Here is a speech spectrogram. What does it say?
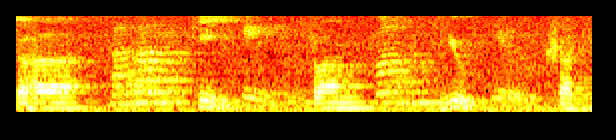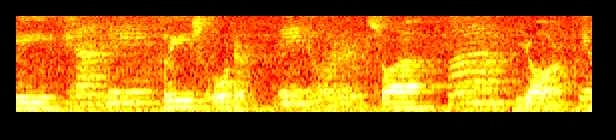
Saha Saha He He Tvam You You Shadhi Shadhi Please order Please order Swa Swa Your Your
